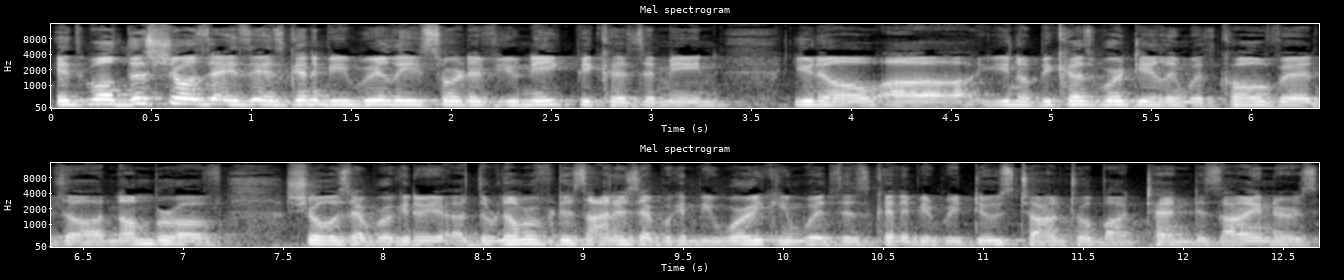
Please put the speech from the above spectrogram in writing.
it. Well, this show is, is, is going to be really sort of unique because I mean, you know, uh, you know, because we're dealing with COVID, the number of shows that we're going to, uh, the number of designers that we're going to be working with is going to be reduced down to about ten designers,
